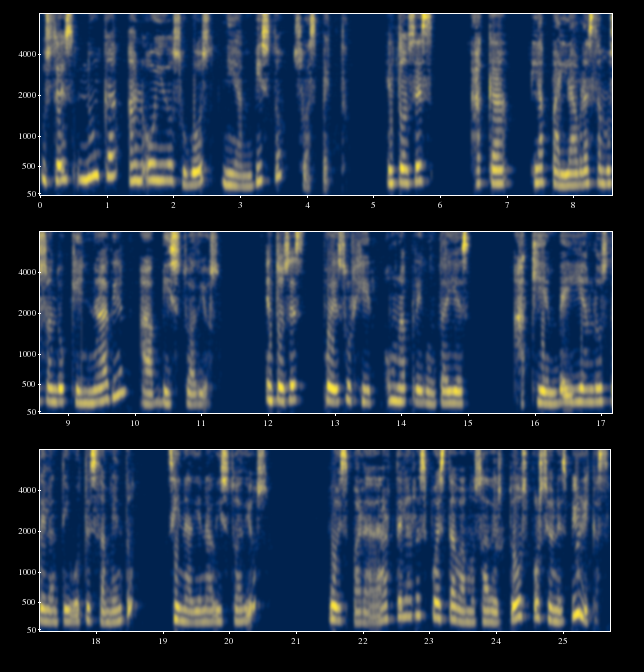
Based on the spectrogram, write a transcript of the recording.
Ustedes nunca han oído su voz ni han visto su aspecto. Entonces, acá la palabra está mostrando que nadie ha visto a Dios. Entonces puede surgir una pregunta y es, ¿a quién veían los del Antiguo Testamento si nadie ha visto a Dios? Pues para darte la respuesta vamos a ver dos porciones bíblicas.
